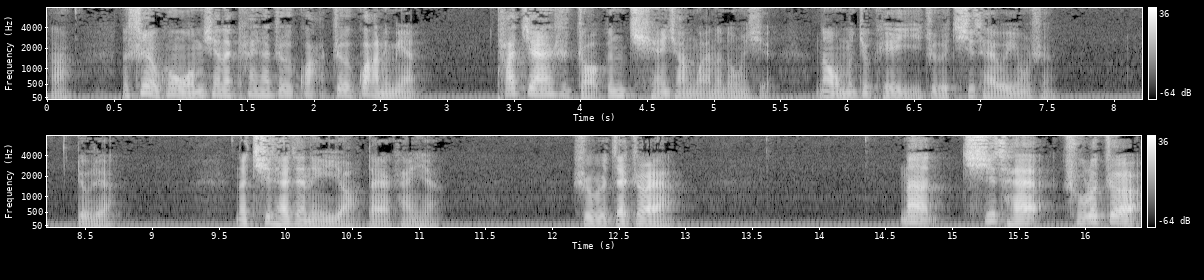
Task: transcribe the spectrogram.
啊，那申酉空，我们现在看一下这个卦，这个卦里面，它既然是找跟钱相关的东西，那我们就可以以这个七财为用神，对不对？那七财在哪一爻？大家看一下，是不是在这儿呀？那七财除了这儿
